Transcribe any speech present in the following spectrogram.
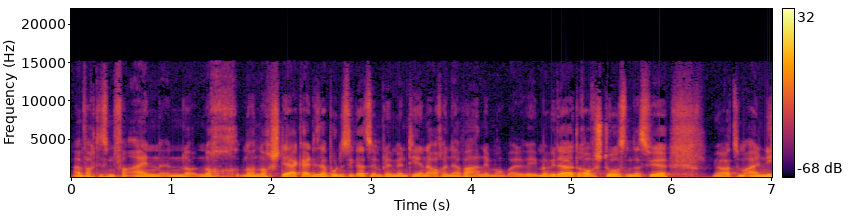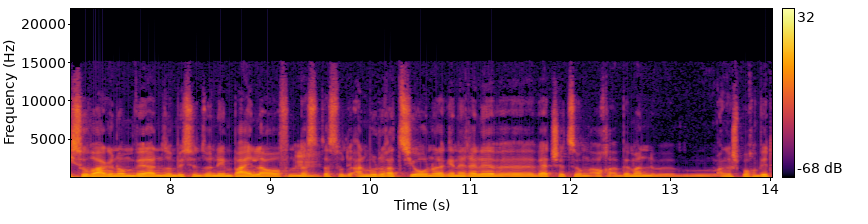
einfach diesen Verein äh, noch, noch, noch stärker in dieser Bundesliga zu implementieren, auch in der Wahrnehmung, weil wir immer wieder darauf stoßen, dass wir ja, zum einen nicht so wahrgenommen werden, so ein bisschen so nebenbei laufen, mhm. dass, dass so die Anmoderation oder generelle äh, Wertschätzung, auch wenn man äh, angesprochen wird,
